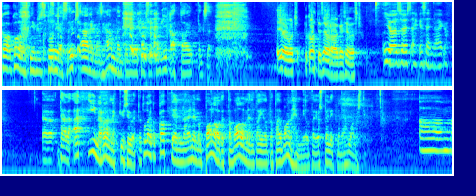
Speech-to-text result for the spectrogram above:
ko- kolmesta ihmisestä studiossa. Yksi äärimmäisen hämmentynyt ja kaksi, jotka gikattaa itsekseen. Joo, mutta kohti seuraavaa kysymystä. Joo, se olisi ehkä sen aika. Täällä at Iina Ranne kysyy, että tuleeko kapteenina enemmän palautetta valmentajilta tai vanhemmilta, jos pelit menee huonosti? Um,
